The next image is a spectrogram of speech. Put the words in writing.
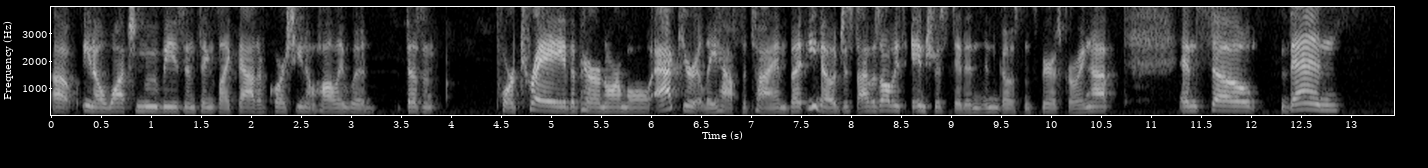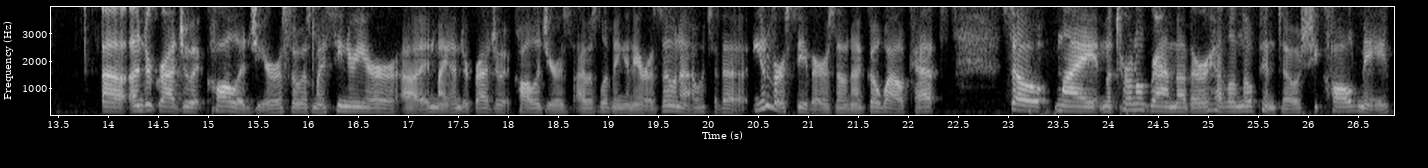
uh, you know, watch movies and things like that. Of course, you know, Hollywood doesn't portray the paranormal accurately half the time, but, you know, just I was always interested in, in ghosts and spirits growing up. And so then uh, undergraduate college year. So it was my senior year uh, in my undergraduate college years. I was living in Arizona. I went to the University of Arizona, go Wildcats. So my maternal grandmother, Helen Lopinto, she called me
